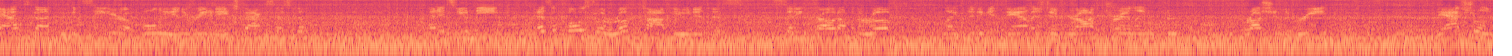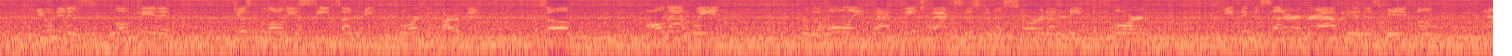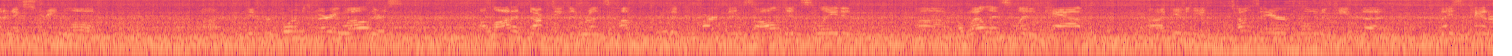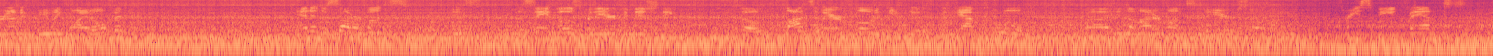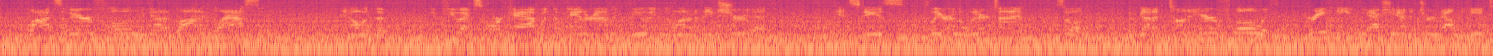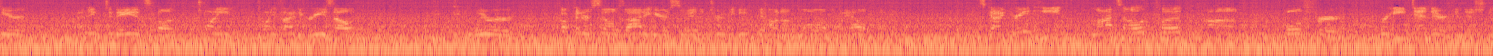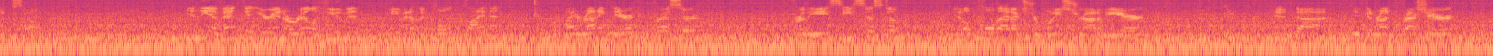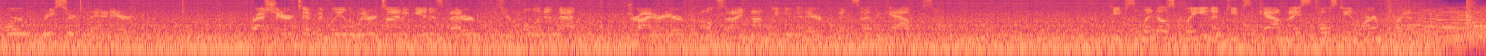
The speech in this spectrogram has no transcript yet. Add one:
cab's got, you can see here, a fully integrated HVAC system. And it's unique as opposed to a rooftop unit that's sitting proud up on the roof, likely to get damaged if you're off trailing through brush and debris. The actual unit is located just below these seats underneath the floor compartment. So all that weight for the whole HVAC, HVAC system is stored underneath the floor, keeping the center of gravity of this vehicle at an extreme low. Um, it performs very well. There's a lot of ducting that runs up through the compartments, all insulated, uh, a well-insulated cab, uh, giving you tons of airflow to keep the nice panoramic viewing wide open. And in the summer months, it's the same goes for the air conditioning. So lots of airflow to keep the, the cab cool uh, in the hotter months of the year. So three-speed fans, lots of airflow. We got a lot of glass. You know, with the QX4 cab with the panoramic viewing, we wanted to make sure that it stays clear in the wintertime. So we've got a ton of airflow with great heat. We actually had to turn down the heat here. I think today it's about 20, 25 degrees out. We were cooking ourselves out of here, so we had to turn the heat down on low on the way out. It's got great heat, lots of output, um, both for, for heat and air conditioning. So in the event that you're in a real humid, even in the cold climate, by running the air compressor for the AC system, it'll pull that extra moisture out of the air and uh, you can run fresh air or recirculated air. Fresh air typically in the wintertime again is better because you're pulling in that drier air from outside, not the humid air from inside the cab. So keeps the windows clean and keeps the cab nice, toasty, and warm for you.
